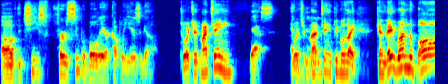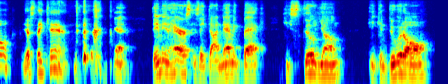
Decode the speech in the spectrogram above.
of the Chiefs' first Super Bowl there a couple years ago tortured my team. Yes. And tortured then, my team. People was like, can they run the ball? Yes, they can. Yeah. Damien Harris is a dynamic back. He's still young. He can do it all.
